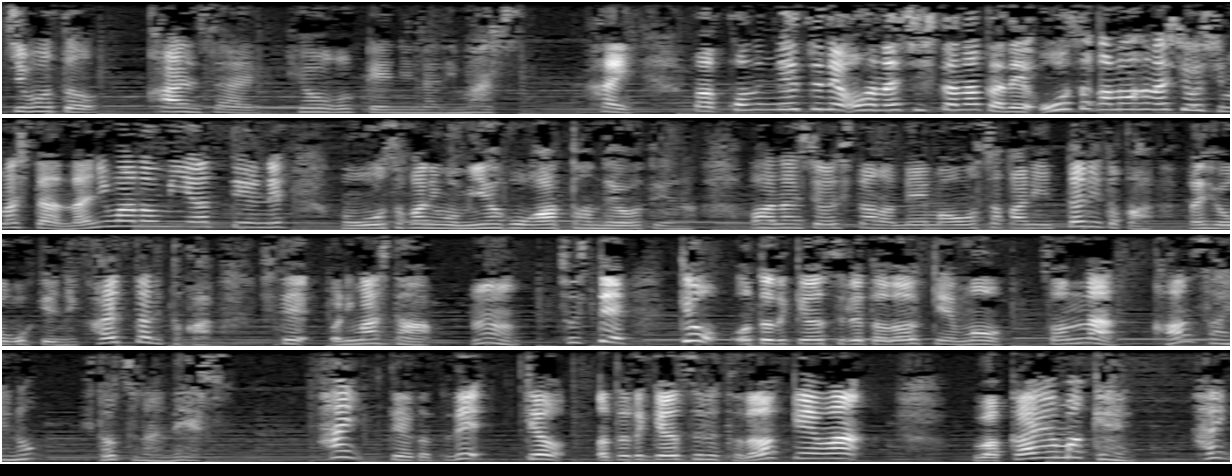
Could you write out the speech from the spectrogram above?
地元、関西、兵庫県になります。はい。まあ、今月ね、お話しした中で大阪の話をしました。何話の宮っていうね、大阪にも都があったんだよっていうようなお話をしたので、まあ、大阪に行ったりとか、まあ、兵庫県に帰ったりとかしておりました。うん。そして、今日お届けをする都道府県も、そんな関西の一つなんです。はい。ということで、今日お届けをする都道府県は、和歌山県。はい。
